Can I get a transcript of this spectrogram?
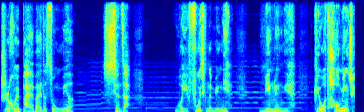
只会白白的送命。现在，我以父亲的名义，命令你给我逃命去。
